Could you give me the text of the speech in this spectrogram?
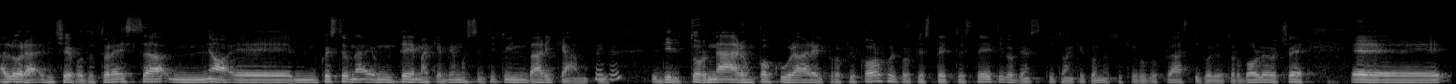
Allora, dicevo, dottoressa, mh, no, ehm, questo è, una- è un tema che abbiamo sentito in vari campi, Mhm. di, di tornare un po' a curare il proprio corpo, il proprio aspetto estetico, abbiamo sentito anche con il nostro chirurgo plastico, Leo Torbollero, cioè eh,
